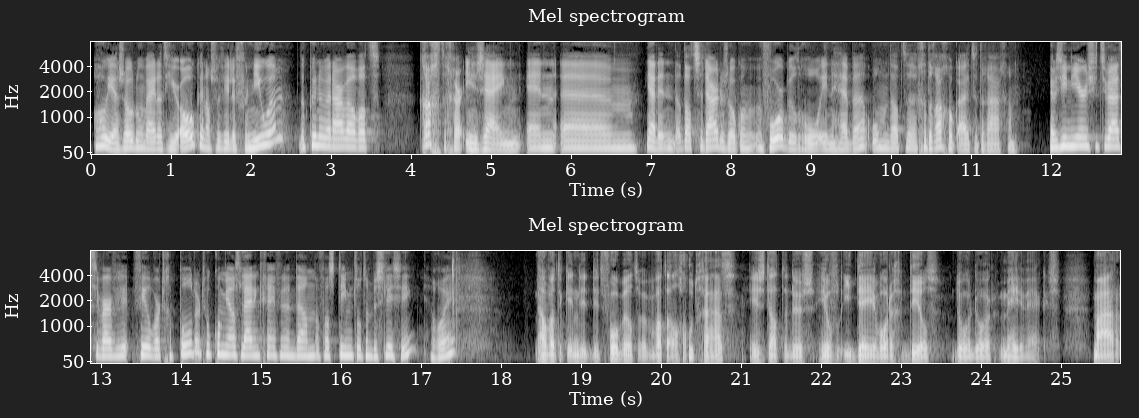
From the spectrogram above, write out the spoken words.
oh ja, zo doen wij dat hier ook. En als we willen vernieuwen, dan kunnen we daar wel wat krachtiger in zijn. En um, ja, dat ze daar dus ook een, een voorbeeldrol in hebben om dat gedrag ook uit te dragen. We zien hier een situatie waar veel wordt gepolderd. Hoe kom je als leidinggevende dan of als team tot een beslissing, Roy? Nou, wat ik in dit, dit voorbeeld, wat al goed gaat, is dat er dus heel veel ideeën worden gedeeld door, door medewerkers. Maar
